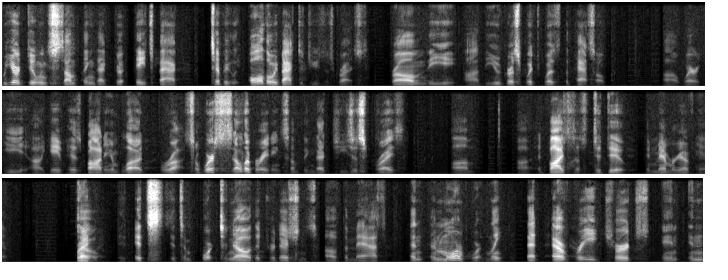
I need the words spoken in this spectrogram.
we are doing something that dates back typically all the way back to Jesus Christ from the uh, the Eucharist, which was the Passover, uh, where He uh, gave His body and blood for us. So we're celebrating something that Jesus Christ um, uh, advised us to do memory of Him. Right. So it's it's important to know the traditions of the Mass, and, and more importantly, that every church in, in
